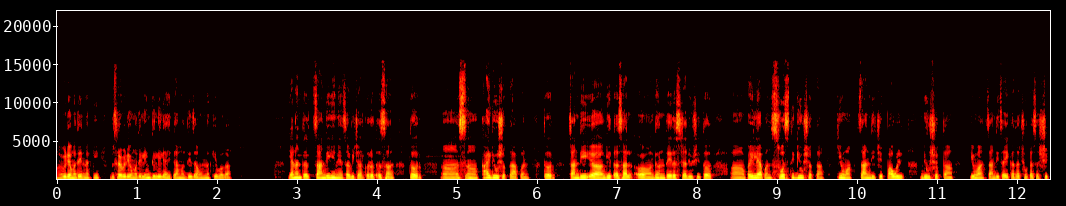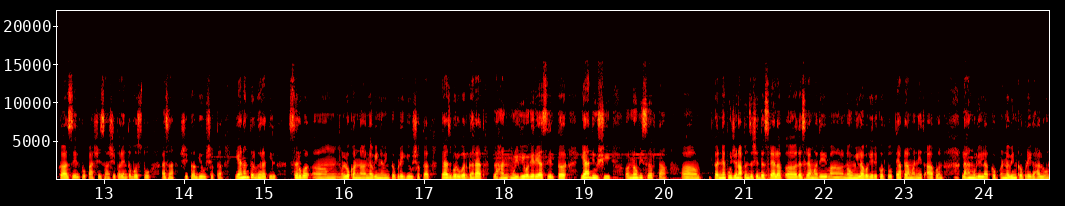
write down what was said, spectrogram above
व्हिडिओमध्ये नक्की दुसऱ्या व्हिडिओमध्ये लिंक दिलेली आहे. त्यामध्ये जाऊन नक्की बघा. यानंतर चांदी घेण्याचा विचार करत असाल तर काय घेऊ शकता आपण? तर चांदी घेत असाल धनतेरसच्या दिवशी तर पहिले आपण स्वस्ती घेऊ शकता किंवा चांदीचे पाऊल घेऊ शकता किंवा चांदीचा एखादा छोटासा शिक्का असेल तो पाचशे सहाशेपर्यंत बसतो असा शिक्का घेऊ शकता. यानंतर घरातील सर्व लोकांना नवीन नवीन कपडे घेऊ शकतात. त्याचबरोबर घरात लहान मुलगी वगैरे असेल तर या दिवशी न विसरता कन्यापूजन आपण जसे दसऱ्याला दसऱ्यामध्ये नवमीला वगैरे करतो त्याप्रमाणेच आपण लहान मुलीला नवीन कपडे घालून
